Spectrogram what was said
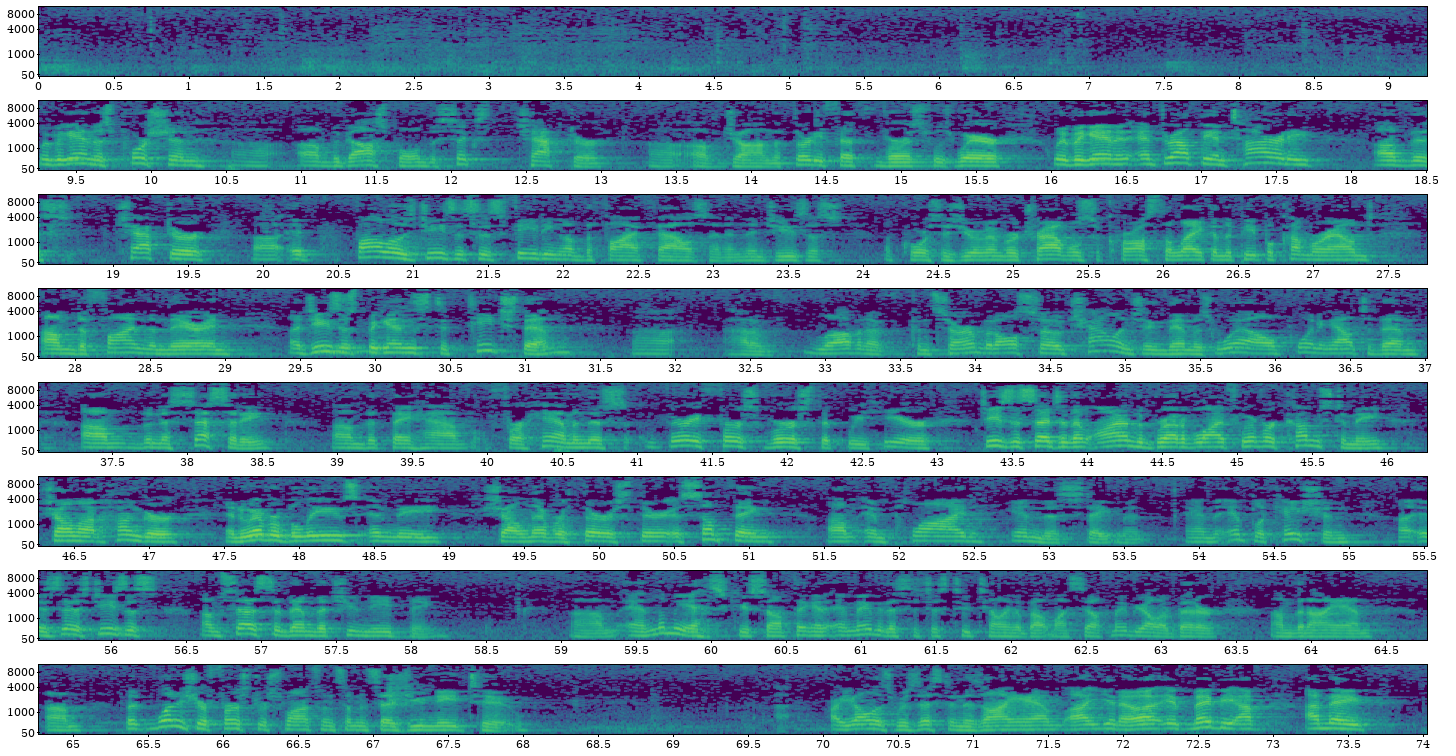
We began this portion uh, of the Gospel, the sixth chapter uh, of John. The 35th verse was where we began. And throughout the entirety of this chapter, uh, it follows Jesus' feeding of the 5,000. And then Jesus, of course, as you remember, travels across the lake, and the people come around um, to find them there. And uh, Jesus begins to teach them uh, out of love and of concern, but also challenging them as well, pointing out to them um, the necessity um, that they have for him. In this very first verse that we hear, Jesus said to them, I am the bread of life. Whoever comes to me shall not hunger, and whoever believes in me shall never thirst. There is something um, implied in this statement. And the implication uh, is this Jesus um, says to them that you need me. Um, and let me ask you something, and, and, maybe this is just too telling about myself. Maybe y'all are better um, than I am. Um, but what is your first response when someone says you need to? Are y'all as resistant as I am? Uh, you know, it, maybe I, I may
